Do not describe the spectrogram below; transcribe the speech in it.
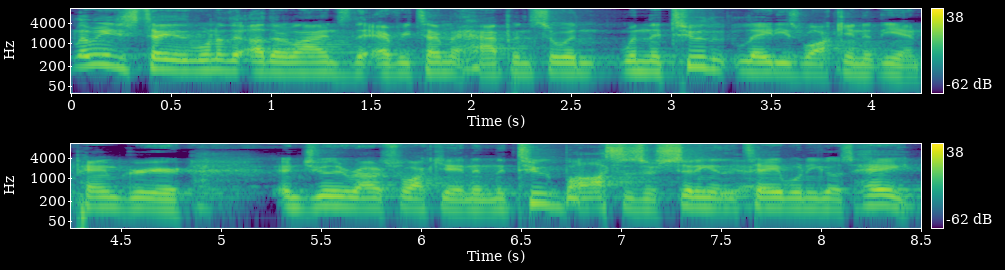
let me just tell you one of the other lines that every time it happens. So when when the two ladies walk in at the end, Pam Grier and Julie Roberts walk in, and the two bosses are sitting at the table, and he goes, "Hey,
